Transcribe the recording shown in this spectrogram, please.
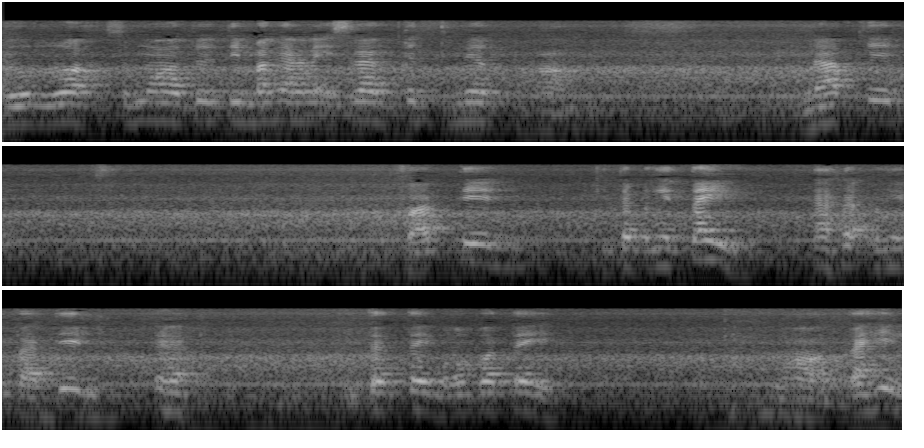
Durrah semua tu timbangan dalam Islam. Qitmir ha. Naqib Fatin Kita panggil tay Tak panggil fatin Kita tay berapa tay ha. Tahil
